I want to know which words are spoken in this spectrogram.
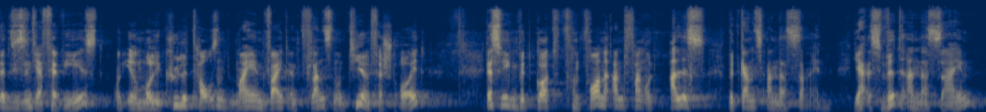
denn sie sind ja verwest und ihre Moleküle tausend Meilen weit in Pflanzen und Tieren verstreut. Deswegen wird Gott von vorne anfangen und alles wird ganz anders sein. Ja, es wird anders sein,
